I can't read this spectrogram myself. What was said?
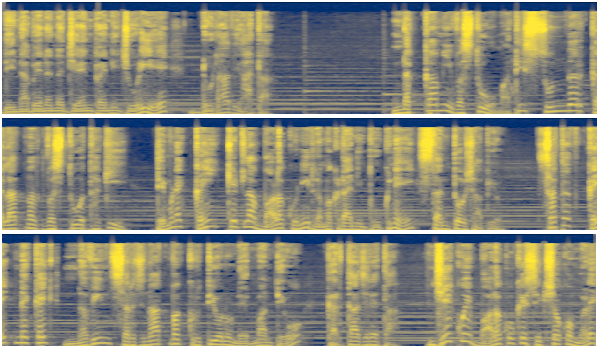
દીનાબેન અને જયંતભાઈની જોડીએ ડોલાવ્યા હતા. નકામી વસ્તુઓમાંથી સુંદર કલાત્મક વસ્તુઓ થકી તેમણે કંઈક કેટલા બાળકોની રમકડાની ભૂખને સંતોષ આપ્યો. સતત કંઈક ને કંઈક નવીન સર્જનાત્મક કૃતિઓનું નિર્માણ તેઓ કરતા જ રહેતા. જે કોઈ બાળકો કે શિક્ષકો મળે,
